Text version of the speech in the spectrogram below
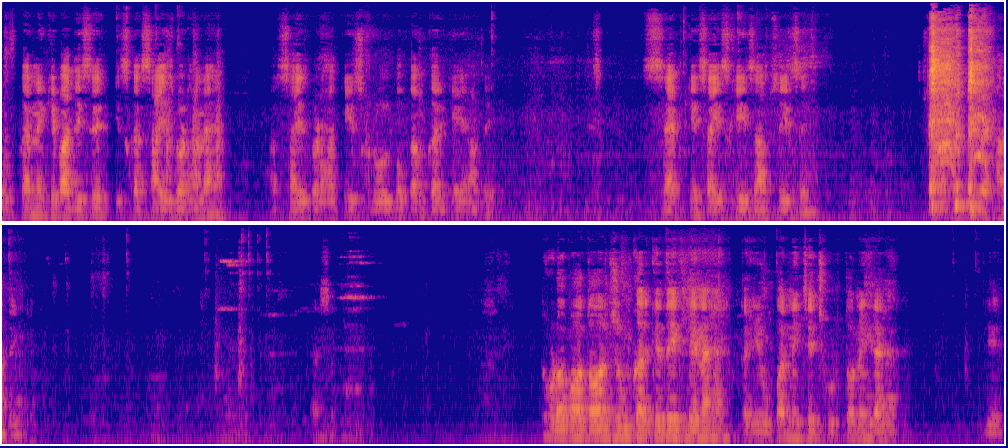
मूव करने के बाद इसे, इसका साइज़ बढ़ाना है। और साइज़ बढ़ा के स्क्रोल को कम करके यहाँ पे सेप के साइज़ के हिसाब से इसे बैठा देंगे। थोड़ा बहुत और जूम करके देख लेना है। कहीं ऊपर नीचे छूट तो नहीं रहा है। ये,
